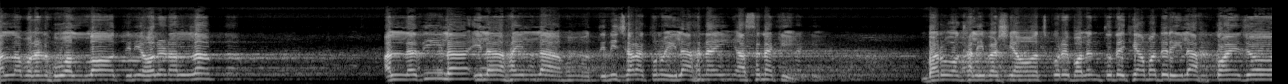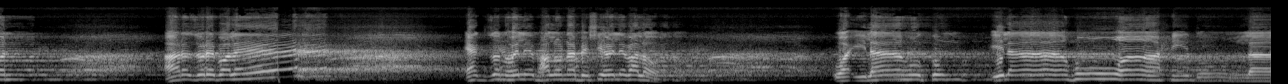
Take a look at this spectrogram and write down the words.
আল্লাহ বলেন হুয়াল্লাহ তিনি হলেন আল্লাহ। আল্লাযী লা ইলাহা ইল্লা হু তিনি ছাড়া কোনো ইলাহ নাই, আছে নাকি? বারোয়া আওয়াজ করে বলেন, তো দেখি আমাদের ইলাহ কয়জন? আর জোরে বলে একজন হইলে ভালো না বেশি হইলে ভালো? ওয়া ইলাহুকুম ইলাহু ওয়াহিদুন লা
